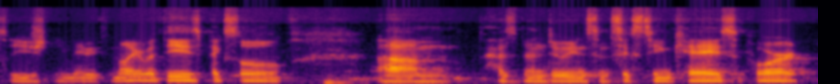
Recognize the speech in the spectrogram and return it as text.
So you, you may be familiar with these. Pixel um, has been doing some 16K support.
